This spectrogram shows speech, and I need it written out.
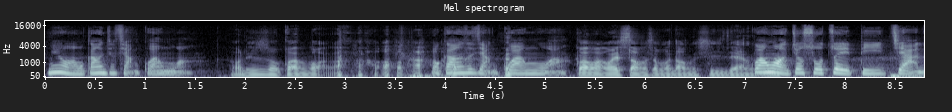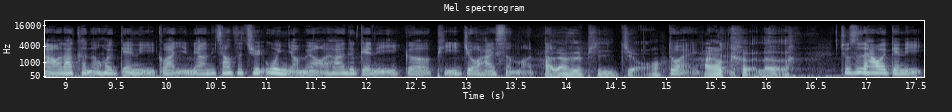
没有啊，我刚刚就讲官网。哦，你是说官网啊？我刚刚是讲官网。官网会送什么东西？这样？官网就说最低价，然后他可能会给你一罐饮料。你上次去问有没有，他就给你一个啤酒还是什么？好像是啤酒。对，还有可乐。就是他会给你，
